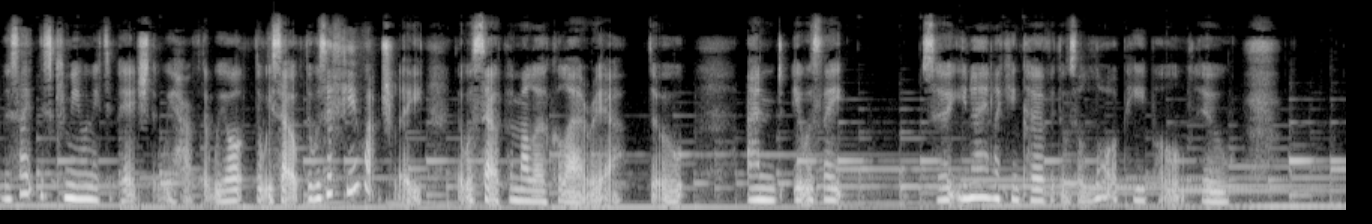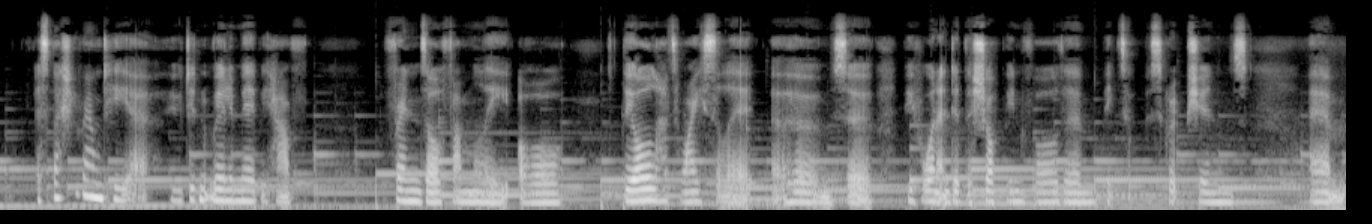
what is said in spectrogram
there's like this community page that we have that we all that we set up. There was a few actually that were set up in my local area that were, and it was like so you know like in COVID there was a lot of people who especially around here who didn't really maybe have friends or family or they all had to isolate at home so people went and did the shopping for them picked up prescriptions um,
